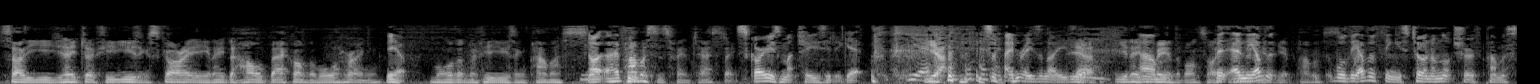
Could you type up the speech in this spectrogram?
So you need to, if you're using scoria, you need to hold back on the watering Yep. more than if you're using pumice. I- I pumice is fantastic. Scoria is much easier to get. Yeah. Yeah. it's the main reason I use it. Yeah, you need to Um, be in the bonsai. But, and the community other, get pumice. well, the other thing is too, and I'm not sure if pumice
